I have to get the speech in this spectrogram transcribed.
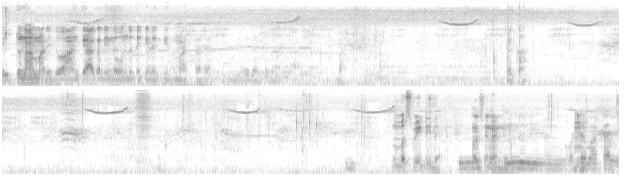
ಇಷ್ಟು ನಾನು ಮಾಡಿದ್ದು. ಆಂಟಿ ಆಗದಿಂದ ಒಂದು ತೆಗೆದಕ್ಕೆ ಇದು ಮಾಡ್ತಾರೆ. ಬೇಕಾ ತುಂಬಾ ಸ್ವೀಟ್ ಇದೆ. ಹಲಸಿನ ಹಣ್ಣು. ನೀನು. ಹೊಟ್ಟೆ ಬಾಕಲ್ಲ.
